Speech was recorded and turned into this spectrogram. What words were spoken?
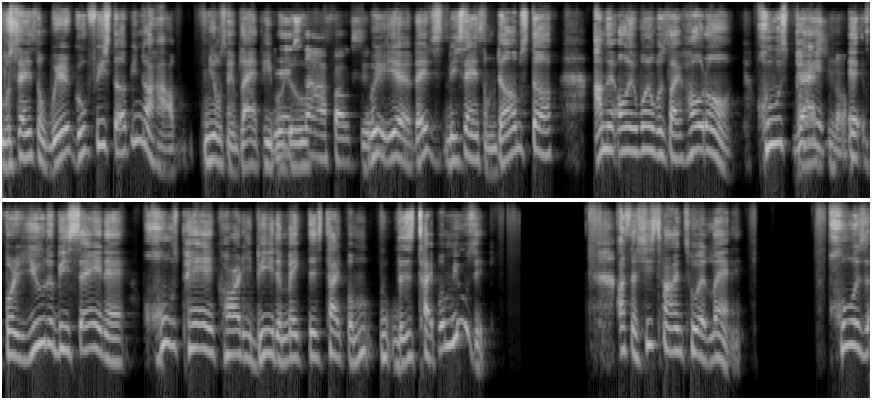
was saying some weird, goofy stuff. You know how you know what I'm saying black people Yeah, do. not folks. We, yeah, they just be saying some dumb stuff. I'm the only one who was like, hold on, who's paying Rational. for you to be saying that? Who's paying Cardi B to make this type of this type of music? I said she's signed to Atlantic. Who is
